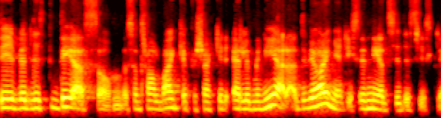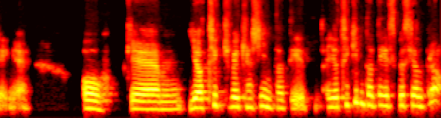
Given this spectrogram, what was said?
det är väl lite det som centralbanken försöker eliminera. Vi har ingen risk, nedsidesrisk längre. Och eh, jag tycker väl kanske inte att det, jag tycker inte att det är speciellt bra.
